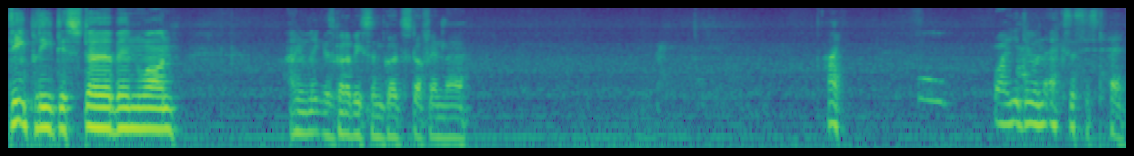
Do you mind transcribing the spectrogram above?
deeply disturbing one. I think there's going to be some good stuff in there. Hi. Why are you doing the exorcist head?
